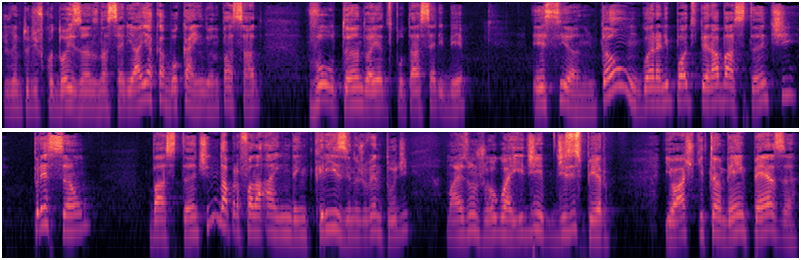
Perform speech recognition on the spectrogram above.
Juventude ficou dois anos na Série A e acabou caindo ano passado voltando aí a disputar a Série B esse ano. Então, o Guarani pode esperar bastante pressão, bastante, não dá para falar ainda em crise no Juventude, mas um jogo aí de desespero. E eu acho que também pesa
